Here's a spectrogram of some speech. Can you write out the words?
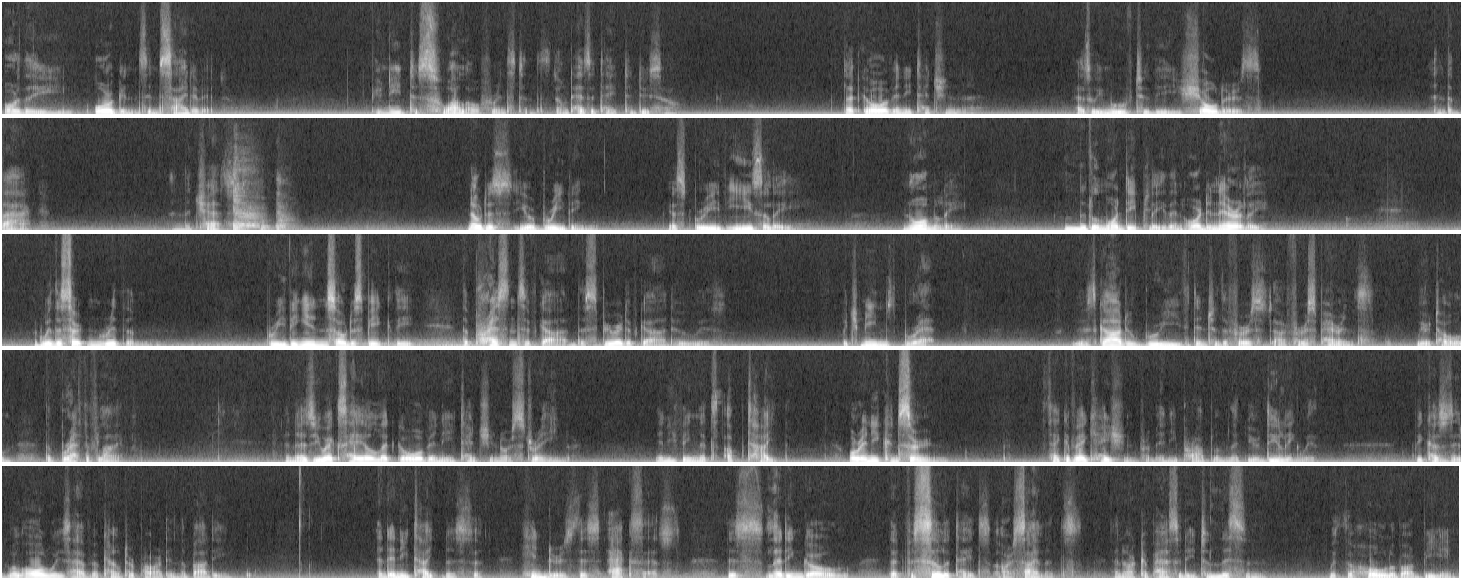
or the organs inside of it. If you need to swallow, for instance, don't hesitate to do so. Let go of any tension as we move to the shoulders and the back and the chest. Notice your breathing. Just breathe easily, normally, a little more deeply than ordinarily, but with a certain rhythm. Breathing in, so to speak, the, the presence of God, the Spirit of God who is which means breath. It was God who breathed into the first, our first parents, we are told, the breath of life. And as you exhale, let go of any tension or strain, or anything that's uptight, or any concern. Take a vacation from any problem that you're dealing with, because it will always have a counterpart in the body and any tightness uh, hinders this access, this letting go that facilitates our silence and our capacity to listen with the whole of our being.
